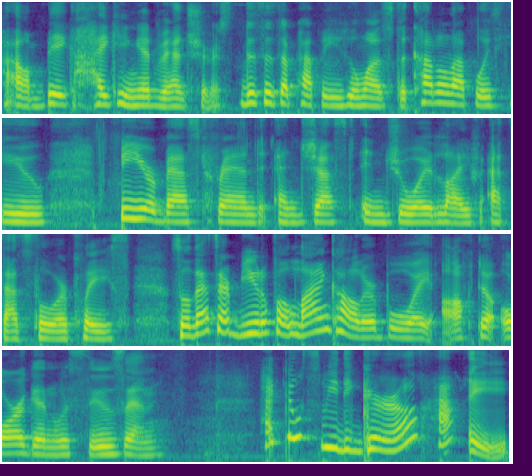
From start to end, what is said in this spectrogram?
um, big hiking adventures. This is a puppy who wants to cuddle up with you, be your best friend, and just enjoy life at that slower pace. So that's our beautiful lime collar boy off to Oregon with Susan. Hello, sweetie girl. Hi.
